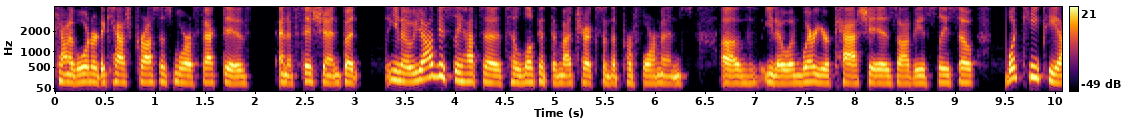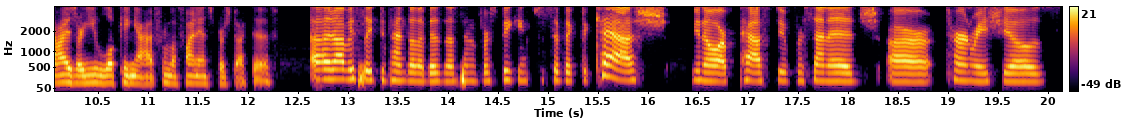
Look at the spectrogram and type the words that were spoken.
kind of order to cash process more effective and efficient but you know you obviously have to to look at the metrics and the performance of you know and where your cash is obviously. So what kpis are you looking at from a finance perspective? It obviously depends on the business. And for speaking specific to cash you know our past due percentage our turn ratios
